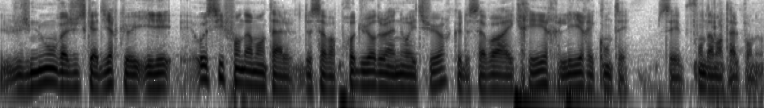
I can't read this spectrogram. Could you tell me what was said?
nous, on va jusqu'à dire qu'il est aussi fondamental de savoir produire de la nourriture que de savoir écrire, lire et compter. C'est fondamental pour nous.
